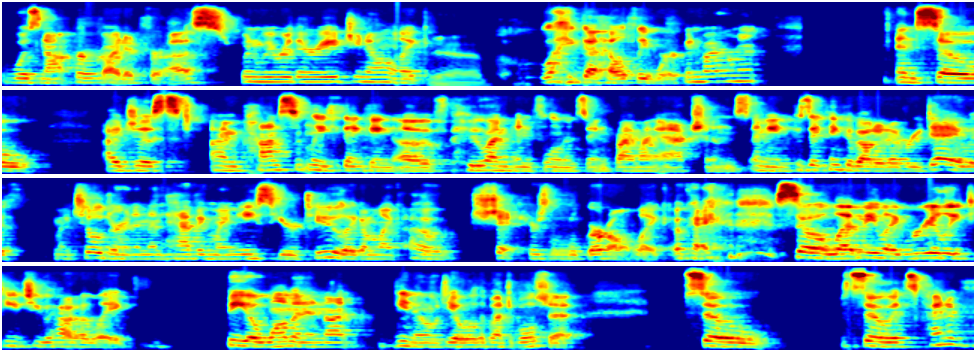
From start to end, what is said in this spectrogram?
was not provided for us when we were their age, you know, like yeah. like a healthy work environment. And so I just, I'm constantly thinking of who I'm influencing by my actions. I mean, because I think about it every day with my children and then having my niece here too. Like, I'm like, oh shit, here's a little girl. Like, okay, so let me like really teach you how to like be a woman and not, you know, deal with a bunch of bullshit. So, so it's kind of,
